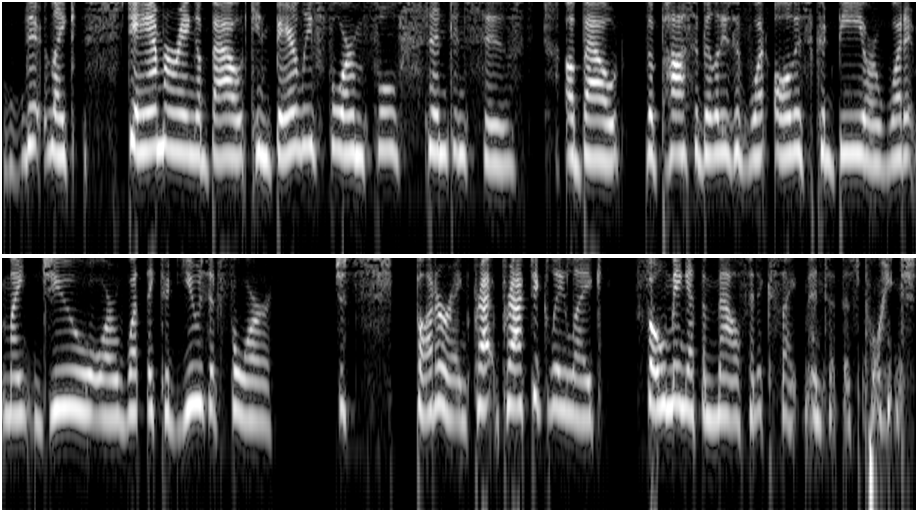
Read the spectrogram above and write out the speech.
They're like stammering about, can barely form full sentences about the possibilities of what all this could be or what it might do or what they could use it for. Just sputtering, pra- practically like foaming at the mouth in excitement at this point.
